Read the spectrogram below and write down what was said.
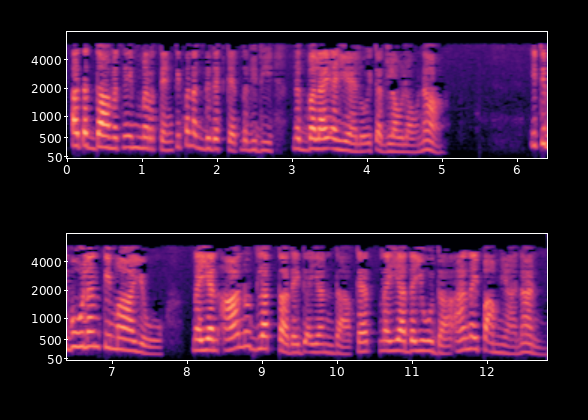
At agdamet nga immerteng ti panagdedeket dagidi nagbalay a yelo iti aglawlaw na. Iti bulan ti Mayo, nayan anod latta day di ayanda, ket nayadayuda anay paamyanan.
